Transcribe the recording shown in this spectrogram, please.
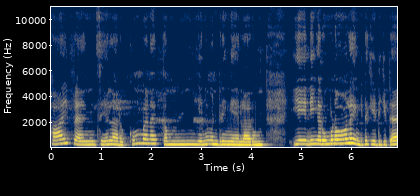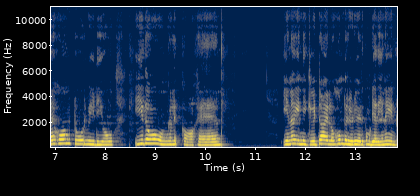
ஹாய் ஃப்ரெண்ட்ஸ் எல்லாருக்கும் வணக்கம். என்ன பண்ணுறீங்க எல்லோரும்? ஏ நீங்கள் ரொம்ப நாளாக என்கிட்ட கேட்டுக்கிட்ட ஹோம் டூர் வீடியோ இதோ உங்களுக்காக. ஏன்னா இன்றைக்கி விட்டால் இல்லை ஹோம் டூர் வீடியோ எடுக்க முடியாது. ஏன்னா என்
